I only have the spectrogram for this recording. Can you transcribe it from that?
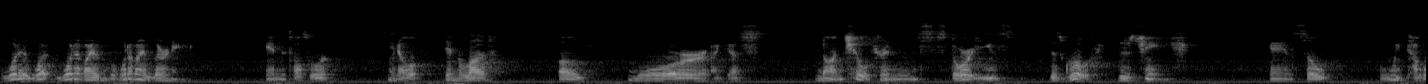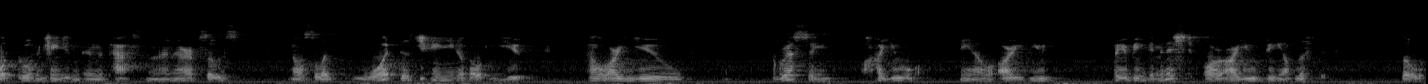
What what what have I what am I learning? And it's also, you know, in a lot of, more I guess non-children's stories, there's growth, there's change, and so we talk about growth and change in, in the past in our episodes, and also like what is changing about you? How are you progressing? Are you, you know, are you are you being diminished or are you being uplifted? So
